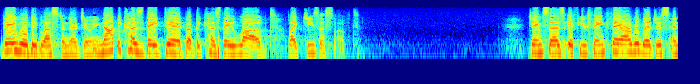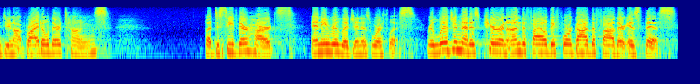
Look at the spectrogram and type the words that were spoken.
they will be blessed in their doing, not because they did, but because they loved like Jesus loved. James says, if you think they are religious and do not bridle their tongues, but deceive their hearts, any religion is worthless. Religion that is pure and undefiled before God the Father is this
